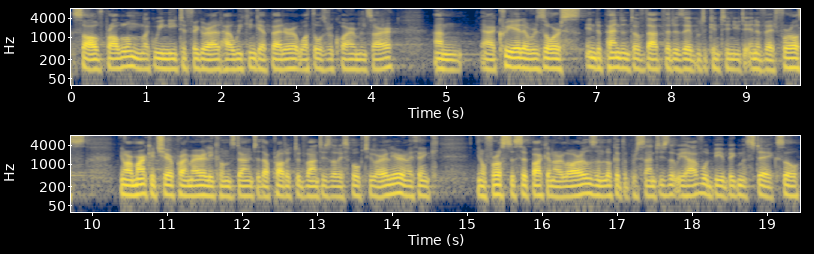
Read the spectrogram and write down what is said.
solve problem. Like we need to figure out how we can get better at what those requirements are, and uh, create a resource independent of that that is able to continue to innovate. For us, you know, our market share primarily comes down to that product advantage that I spoke to earlier, and I think, you know, for us to sit back on our laurels and look at the percentage that we have would be a big mistake. So,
